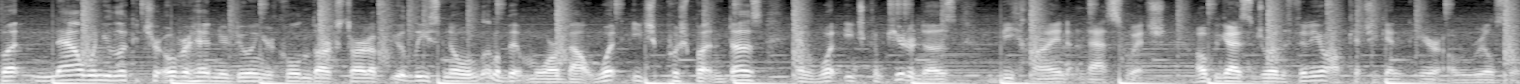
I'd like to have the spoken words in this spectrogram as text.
but now when you look at your overhead and you're doing your cold and dark startup, you at least know a little bit more about what each push button does and what each computer does behind that switch. I hope you guys enjoyed the video. I'll catch you again here real soon.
